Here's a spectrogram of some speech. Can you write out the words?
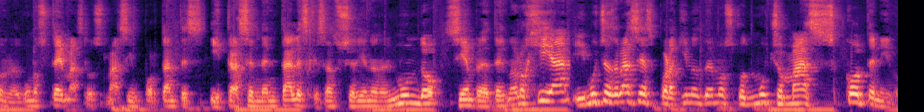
con algunos temas, los más importantes y trascendentales que están sucediendo en el mundo, siempre de tecnología. Y muchas gracias, por aquí nos vemos con mucho más contenido.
